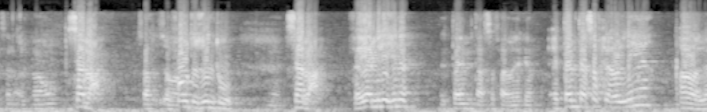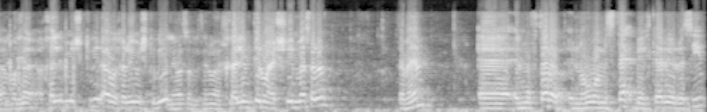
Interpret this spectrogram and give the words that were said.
مثلا أربعة. سبعة. صح. fault zone 2 نعم. سبعة. فيعمل إيه هنا؟ ال time بتاع الصفحة الأولانية كام؟ ال time بتاع الصفحة الأولانية؟ آه لا ما 200. خ- خلي مش كبير قوي خليه مش كبير. مثلا 220 خليه 220 مثلا. تمام؟ آه المفترض إن هو مستقبل carrier receive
